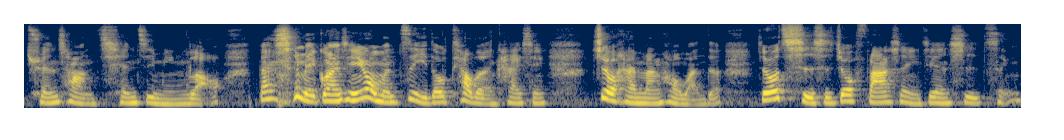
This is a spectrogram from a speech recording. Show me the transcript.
全场前几名老，但是没关系，因为我们自己都跳得很开心，就还蛮好玩的。结果此时就发生一件事情，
